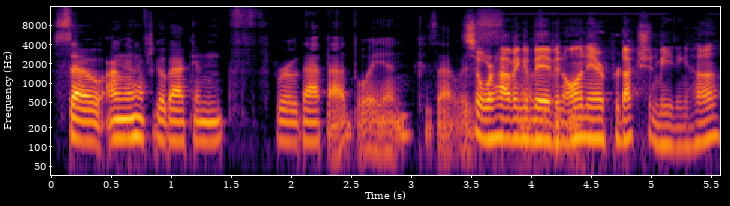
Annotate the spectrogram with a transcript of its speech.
So I'm going to have to go back and throw that bad boy in because that was. So we're having a bit of an on air production meeting, huh?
